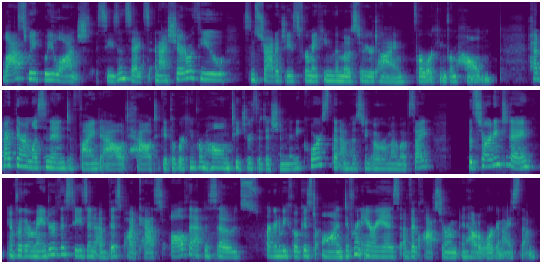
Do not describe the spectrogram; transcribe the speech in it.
Last week, we launched season six, and I shared with you some strategies for making the most of your time for working from home. Head back there and listen in to find out how to get the Working from Home Teachers Edition mini course that I'm hosting over on my website. But starting today, and for the remainder of the season of this podcast, all of the episodes are going to be focused on different areas of the classroom and how to organize them.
